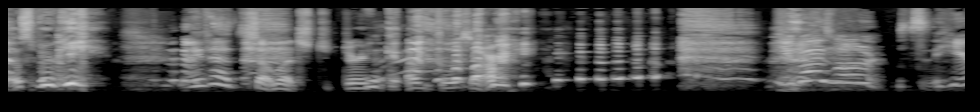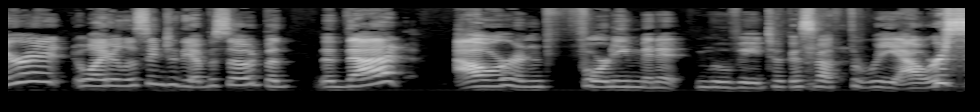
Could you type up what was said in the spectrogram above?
So spooky. We've had so much to drink. I'm so sorry. you guys won't hear it while you're listening to the episode, but that hour and 40 minute movie took us about three hours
